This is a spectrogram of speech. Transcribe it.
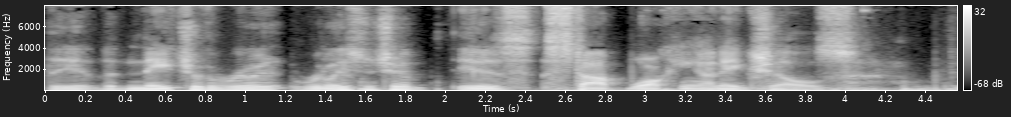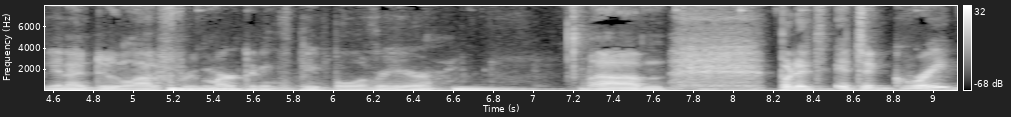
the, the nature of the re- relationship is stop walking on eggshells you know doing a lot of free marketing for people over here um, but it's it's a great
